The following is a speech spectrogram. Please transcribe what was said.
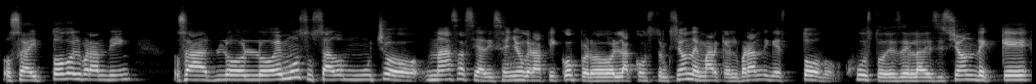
o sea, y todo el branding. O sea, lo, lo, hemos usado mucho más hacia diseño gráfico, pero la construcción de marca, el branding es todo, justo desde la decisión de qué,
